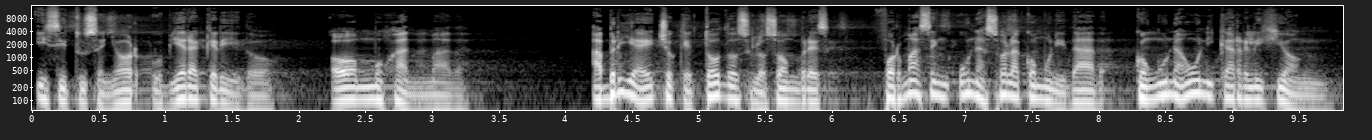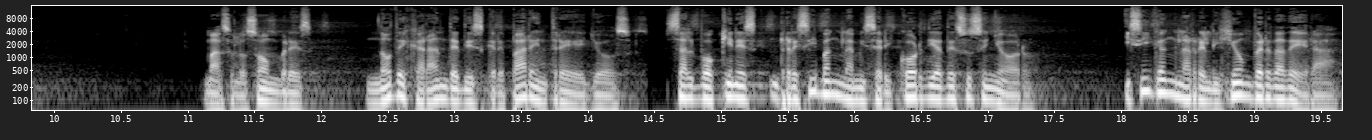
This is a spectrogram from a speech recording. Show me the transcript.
Y si tu Señor hubiera querido oh Muhammad habría hecho que todos los hombres formasen una sola comunidad con una única religión. Mas los hombres no dejarán de discrepar entre ellos salvo quienes reciban la misericordia de su Señor y sigan la religión verdadera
